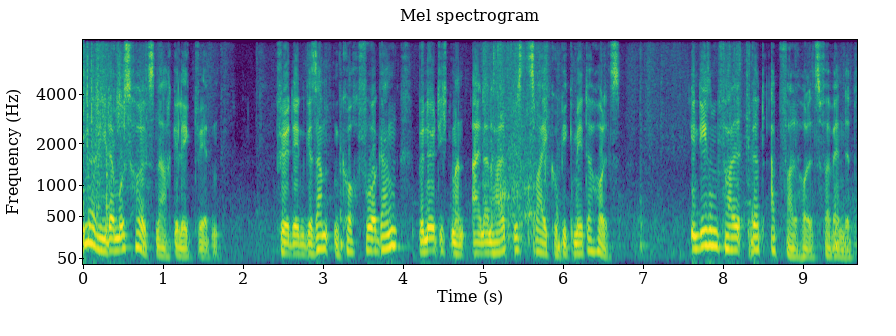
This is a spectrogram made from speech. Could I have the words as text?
Immer wieder muss Holz nachgelegt werden. Für den gesamten Kochvorgang benötigt man eineinhalb bis zwei Kubikmeter Holz. In diesem Fall wird Abfallholz verwendet.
